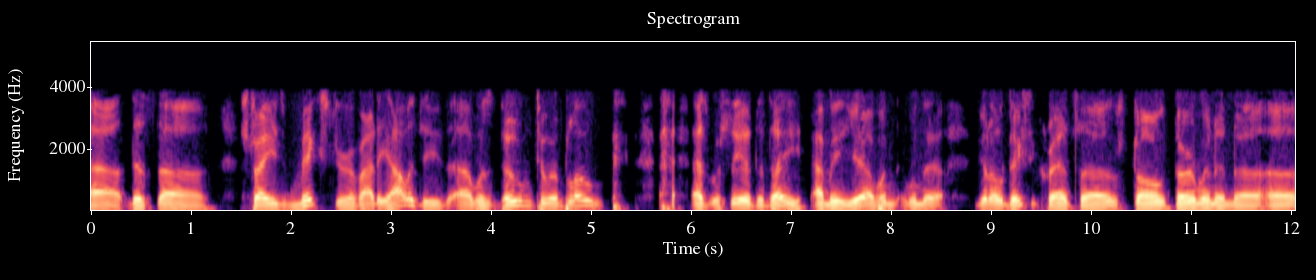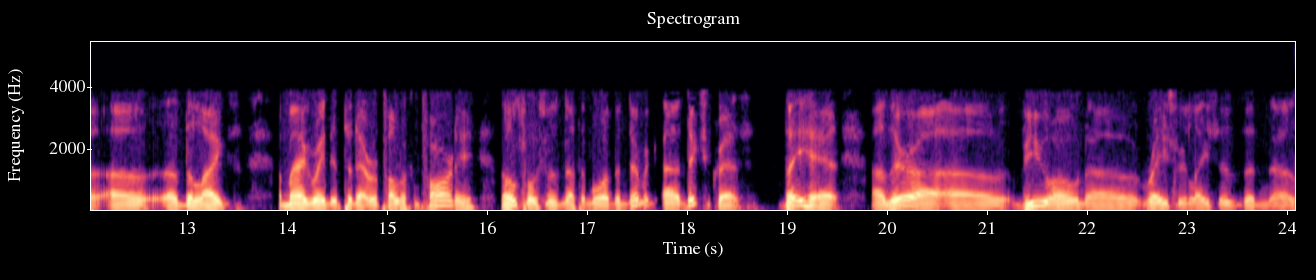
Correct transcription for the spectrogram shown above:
uh, this uh, strange mixture of ideologies uh, was doomed to implode, as we're seeing today. I mean, yeah, when when the good old Dixiecrats, uh, Strom Thurmond and uh, uh, uh, uh, the likes migrated to that Republican Party. Those folks was nothing more than Demo- uh, Dixiecrats. They had uh, their uh, uh, view on uh, race relations and uh,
